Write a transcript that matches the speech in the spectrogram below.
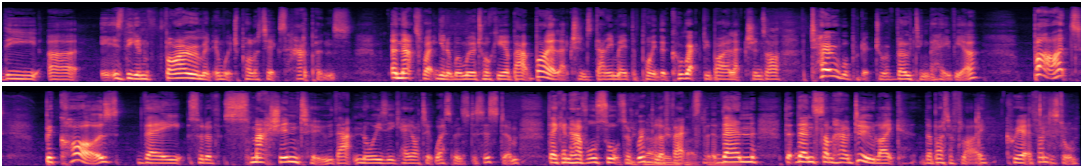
the uh, is the environment in which politics happens. And that's why, you know, when we were talking about by elections, Danny made the point that correctly by elections are a terrible predictor of voting behaviour. But because they sort of smash into that noisy, chaotic Westminster system, they can have all sorts of ripple effects impact, that yeah. then that then somehow do, like the butterfly, create a thunderstorm.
